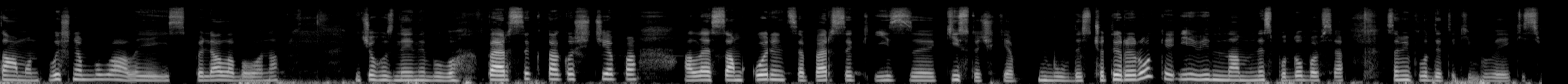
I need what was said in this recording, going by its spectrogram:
Там он, вишня була, але я її спиляла, бо вона нічого з неї не було. Персик також щепа, але сам корінь це персик із е, кісточки. Був десь 4 роки, і він нам не сподобався. Самі плоди такі були якісь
